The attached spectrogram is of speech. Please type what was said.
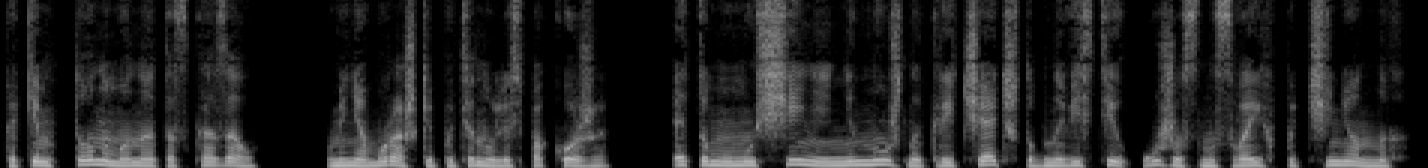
каким тоном он это сказал. У меня мурашки потянулись по коже. Этому мужчине не нужно кричать, чтобы навести ужас на своих подчиненных.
